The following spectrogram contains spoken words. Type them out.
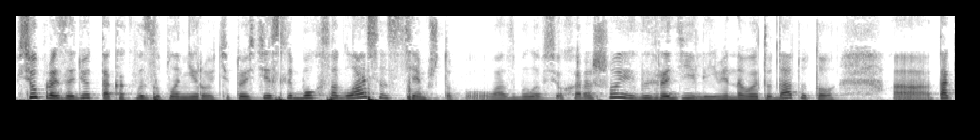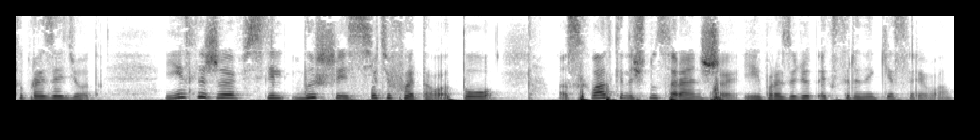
все произойдет так, как вы запланируете. То есть, если Бог согласен с тем, чтобы у вас было все хорошо, и вы родили именно в эту дату, то а, так и произойдет. Если же высшие силы против этого, то схватки начнутся раньше, и произойдет экстренный кесарево.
